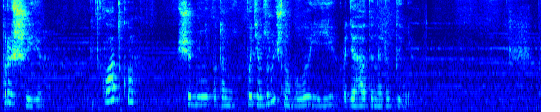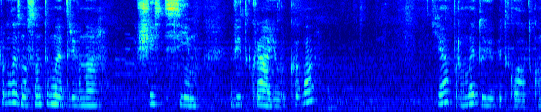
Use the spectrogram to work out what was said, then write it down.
пришию підкладку, щоб мені потім, потім зручно було її одягати на людині. Приблизно сантиметрів на 6-7 від краю рукава я прометую підкладку.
